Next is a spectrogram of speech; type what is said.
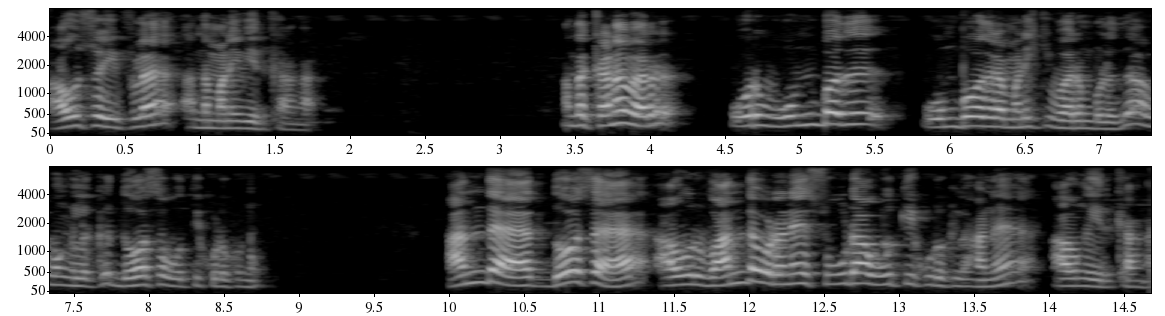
ஹவுஸ் ஒய்ஃபில் அந்த மனைவி இருக்காங்க. அந்த கணவர் ஒரு ஒன்பது ஒம்போதரை மணிக்கு வரும் பொழுது அவங்களுக்கு தோசை ஊற்றி கொடுக்கணும். அந்த தோசை அவர் வந்த உடனே சூடாக ஊற்றி கொடுக்கலான்னு அவங்க இருக்காங்க.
